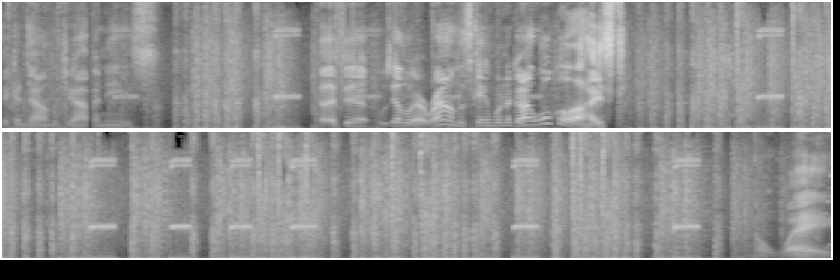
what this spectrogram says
taking down the Japanese. Uh, if it was the other way around, this game wouldn't have gotten localized. No way.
